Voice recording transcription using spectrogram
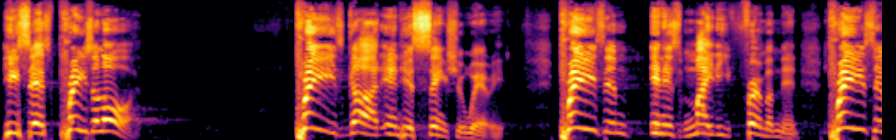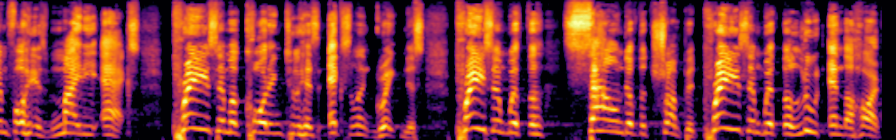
He says, Praise the Lord. Praise God in his sanctuary. Praise him in his mighty firmament. Praise him for his mighty acts. Praise him according to his excellent greatness. Praise him with the sound of the trumpet. Praise him with the lute and the harp.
